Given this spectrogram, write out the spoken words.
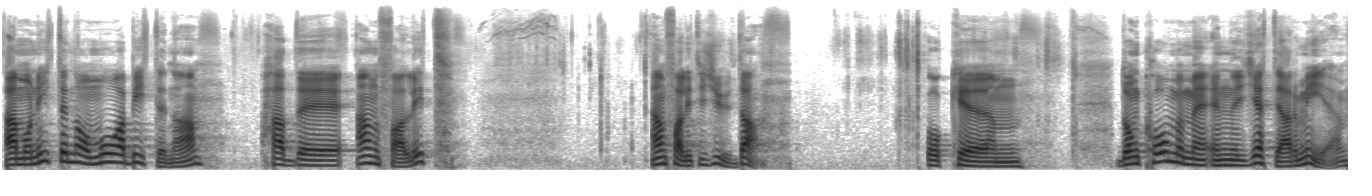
ammoniterna och moabiterna hade anfallit, anfallit Juda. Och eh, de kom med en jättearmé.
